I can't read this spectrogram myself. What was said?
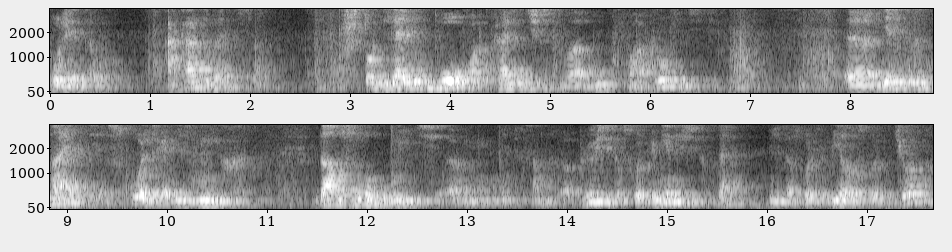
Более того, оказывается, что для любого количества букв по окружности, э, если вы знаете, сколько из них должно быть эм, самых э, плюсиков, сколько минусиков, да, или там сколько белых, сколько черных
